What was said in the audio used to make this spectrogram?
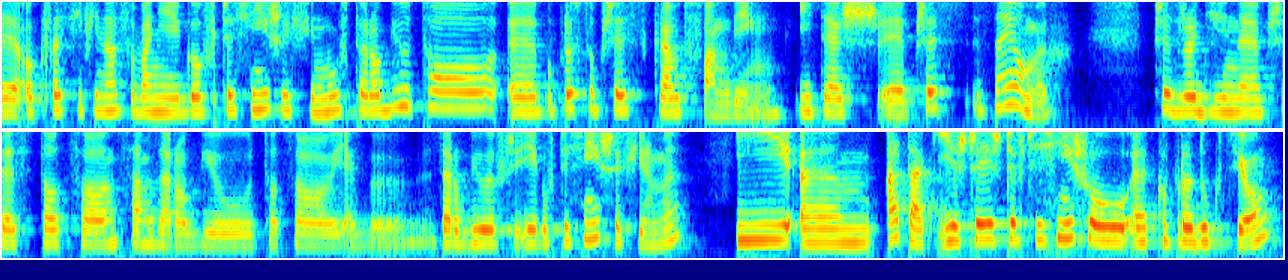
e, o kwestie finansowania jego wcześniejszych filmów, to robił to e, po prostu przez crowdfunding i też e, przez znajomych, przez rodzinę, przez to, co on sam zarobił, to, co jakby zarobiły jego wcześniejsze filmy. I, a tak, jeszcze, jeszcze wcześniejszą koprodukcją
